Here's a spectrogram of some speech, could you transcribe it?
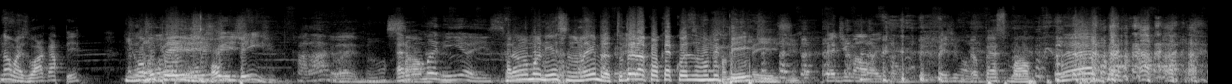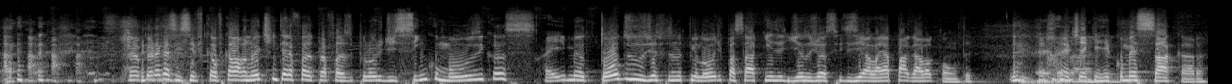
Não, mas o HP. De homepage. Homepage. Caralho, velho. Era uma mania isso. Era uma mania, você não lembra? Tudo era qualquer coisa no homepage. Homepage. Pede mal aí, então. Pede mal. Eu peço mal. Não, o pior é que assim, você fica- eu ficava a noite inteira pra fazer upload de 5 músicas. Aí, meu, todos os dias fazendo upload, passava 15 dias, o GeoCities ia lá e apagava a conta. eu tinha que recomeçar, cara.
